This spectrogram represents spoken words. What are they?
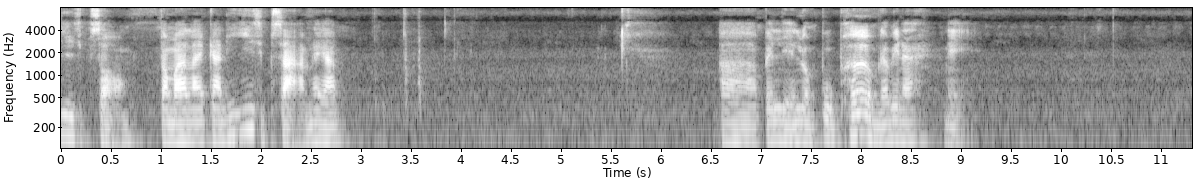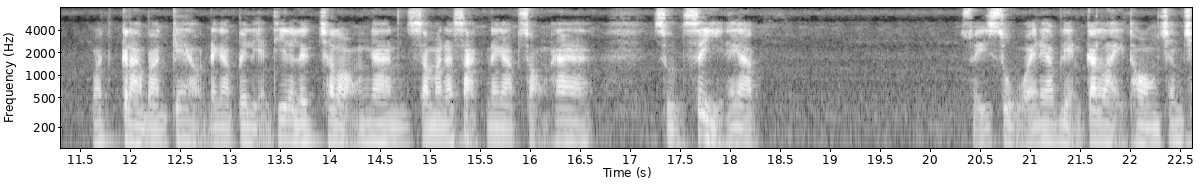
ยี่สิบสองต่อมารายการที่ยี่สิบสามนะครับอ่าเป็นเหรียญหลวงปู่เพิ่มนะพี่นะนี่วัดกลางบางแก้วนะครับ เป็นเหรียญที่ระลึกฉลองงานสมณศักดิ์นะครับสองห้าศูนย์สี่นะครับ สวยๆนะครับ เหรียญกระไหลทองแช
